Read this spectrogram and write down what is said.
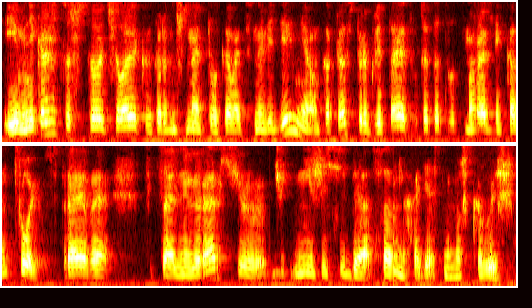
И мне кажется, что человек, который начинает толковать сновидения, он как раз приобретает вот этот вот моральный контроль, устраивая социальную иерархию чуть ниже себя, сам находясь немножко выше.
